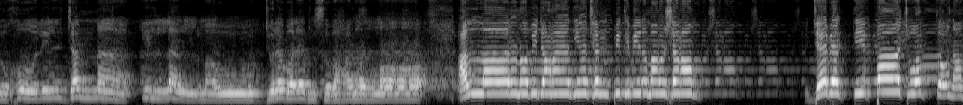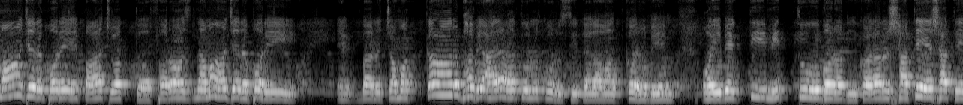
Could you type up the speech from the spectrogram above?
দুখুলিল জান্নাহ ইল্লাল মাউত। জুরে বলেন, সুবহানাল্লাহ। আল্লাহর নবী জানায় দিয়েছেন, পৃথিবীর মানুষেরা যে ব্যক্তি পাঁচ ওয়াক্ত নামাজের পরে, পাঁচ ওয়াক্ত ফরজ নামাজের পরে একবার চমৎকার ভাবে আয়াতুল কুরসি তেলাওয়াত করবে। ওই ব্যক্তি মৃত্যু বরণ করার সাথে সাথে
